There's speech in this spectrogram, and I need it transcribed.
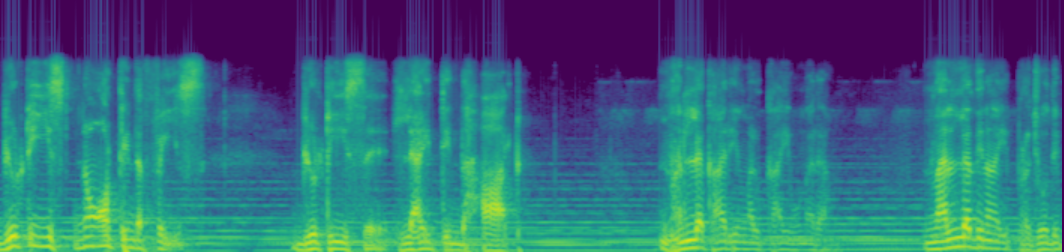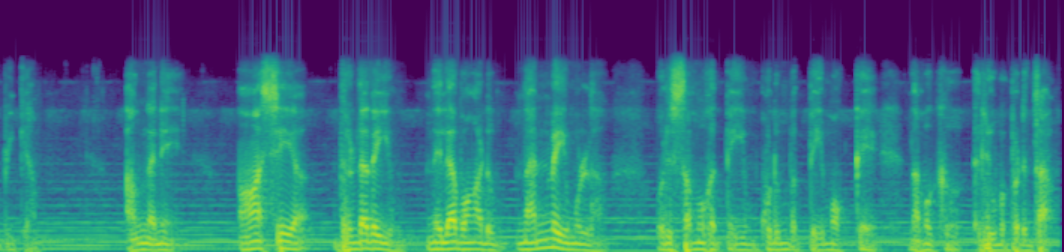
beauty is not in the face beauty is a light in the heart നല്ല കാര്യങ്ങൾക്കായി ഉണരാം. നല്ലതിനായി പ്രചോദിപ്പിക്കാം. അങ്ങനെ ആശയ ദൃഢതയും നിലപാടും നന്മയുമുള്ള ഒരു സമൂഹത്തെയും കുടുംബത്തെയും ഒക്കെ നമുക്ക് രൂപപ്പെടുത്താം.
